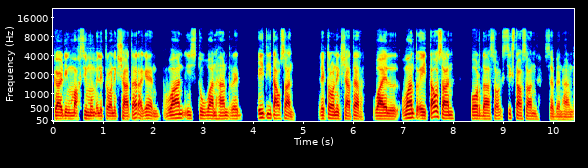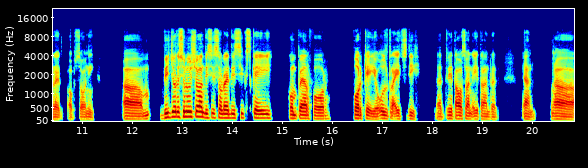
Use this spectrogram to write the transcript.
Regarding maximum electronic shutter, again, 1 is to 180,000 electronic shutter, while 1 to 8,000 for the 6700 of Sony. Um, video resolution, this is already 6K compare for 4K, Ultra HD, uh, 3800. Yan. Uh,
